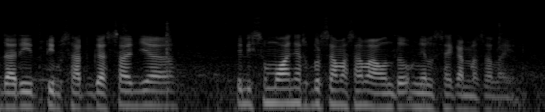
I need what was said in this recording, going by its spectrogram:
dari tim Satgas saja. Jadi semuanya harus bersama-sama untuk menyelesaikan masalah ini.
